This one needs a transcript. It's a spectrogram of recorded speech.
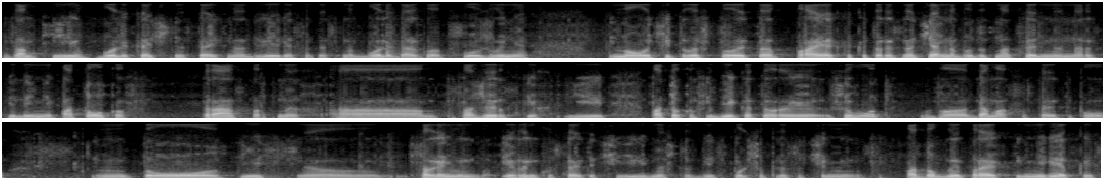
замки, более качественно ставить на двери, соответственно, более дорогое обслуживание. Но учитывая, что это проекты, которые изначально будут нацелены на разделение потоков транспортных, э, пассажирских и потоков людей, которые живут в домах в составе ТПУ, то здесь э, со временем и рынку станет очевидно, что здесь больше плюсов, чем минусов. Подобные проекты не редкость,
